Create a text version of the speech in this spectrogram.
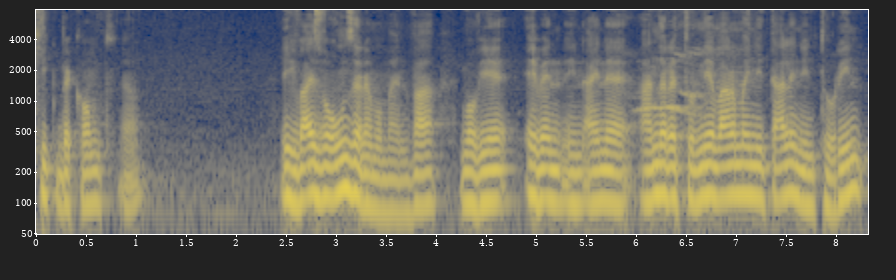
Kick bekommt. Ja. Ich weiß, wo unser Moment war, wo wir eben in eine andere Turnier waren in Italien, in Turin.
